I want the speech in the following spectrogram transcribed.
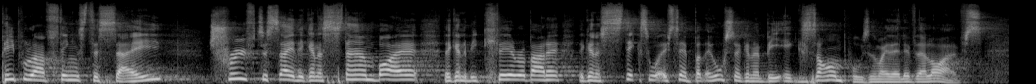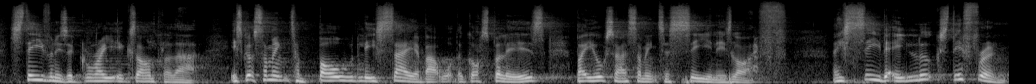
People who have things to say, truth to say. They're going to stand by it. They're going to be clear about it. They're going to stick to what they've said, but they're also going to be examples in the way they live their lives. Stephen is a great example of that. He's got something to boldly say about what the gospel is, but he also has something to see in his life. They see that he looks different.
